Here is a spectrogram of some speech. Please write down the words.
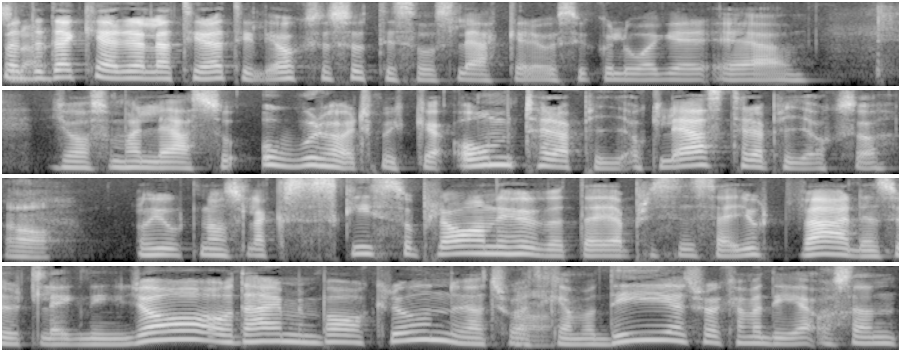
Men det där kan jag relatera till. Jag har också suttit så hos läkare och psykologer. Eh, jag som har läst så oerhört mycket om terapi och läst terapi också. Ja, Och gjort någon slags skiss och plan i huvudet där jag precis har gjort världens utläggning. Ja, och det här är min bakgrund och jag tror att Ja. det kan vara det, jag tror att det kan vara det. Och sen man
